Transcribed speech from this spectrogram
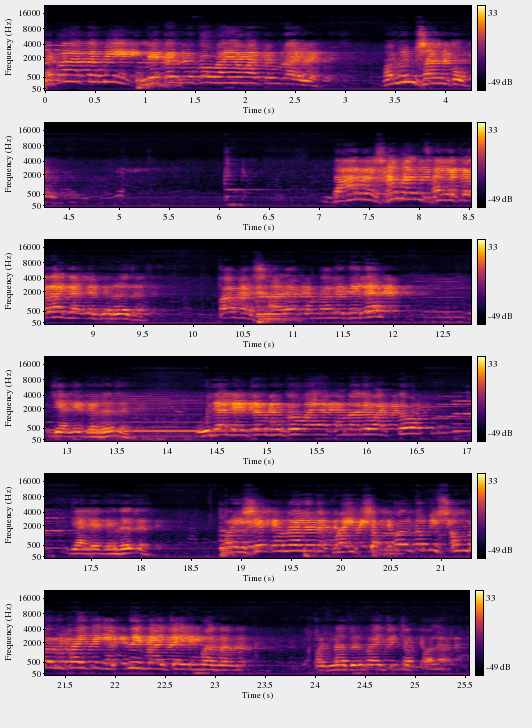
हे पहा आता मी लेकर लोक वाया वाटून राहिले. म्हणून सांगतो दान अशा माणसाला करा ज्याला गरज आहे. पहा साड्या कोणाला दिल्या? ज्याला गरज आहे. उद्या लेटर बुक वाया कोणाला वाटतो? ज्याला गरज आहे. पैसे कोणाला तर चप्पल तर मी शंभर रुपयाची घेत नाही माझ्या इमानानं. पन्नास रुपयाची चप्पल आहे.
